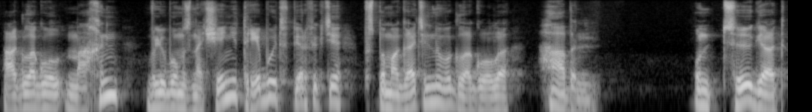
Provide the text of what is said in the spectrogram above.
А глагол machen в любом значении требует в перфекте вспомогательного глагола haben und zögert,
